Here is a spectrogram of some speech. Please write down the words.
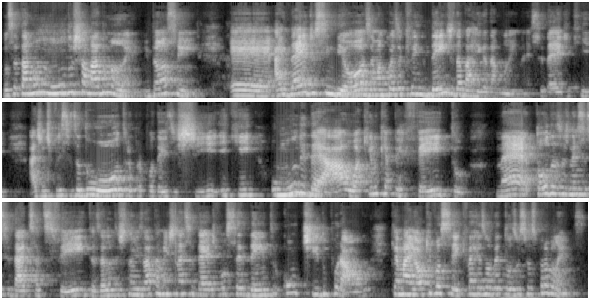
você está num mundo chamado mãe. Então, assim, é, a ideia de simbiose é uma coisa que vem desde a barriga da mãe, né? Essa ideia de que a gente precisa do outro para poder existir e que o mundo ideal, aquilo que é perfeito, né, todas as necessidades satisfeitas, elas estão exatamente nessa ideia de você dentro, contido por algo que é maior que você, que vai resolver todos os seus problemas.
